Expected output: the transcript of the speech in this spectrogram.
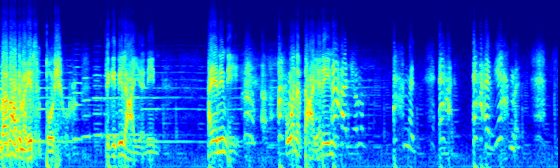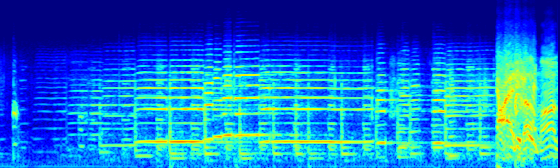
بقى بعد ما اغيب ست أشهر تجيبي لي عيانين عيانين إيه؟ هو أنا بتاع عيانين؟ اعقل يا أحمد. اعقل اعقل يا أحمد. تعالي بقى امال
